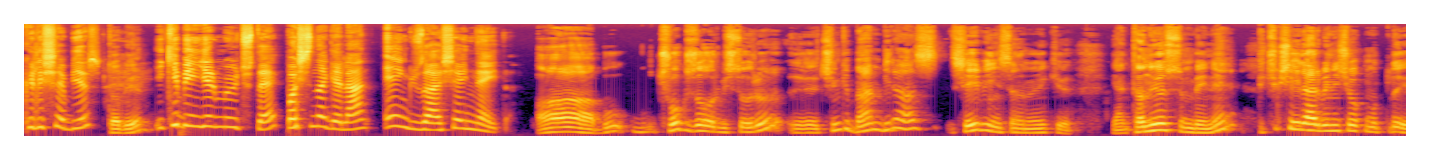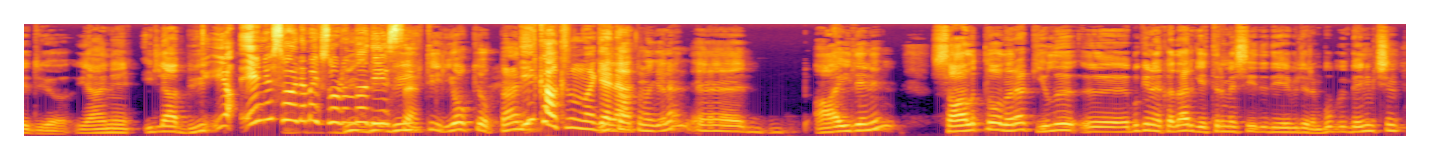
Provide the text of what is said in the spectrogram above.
Klişe 1. Tabii. 2023'te başına gelen en güzel şey neydi? Aa bu, bu çok zor bir soru. E, çünkü ben biraz şey bir insanım Öykü. Yani tanıyorsun beni. Küçük şeyler beni çok mutlu ediyor. Yani illa büyük Ya eni söylemek zorunda büyük, değilsin. büyük değil. Yok yok. Ben İlk aklına ilk gelen. aklıma gelen e, ailenin sağlıklı olarak yılı e, bugüne kadar getirmesiydi diyebilirim. Bu benim için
